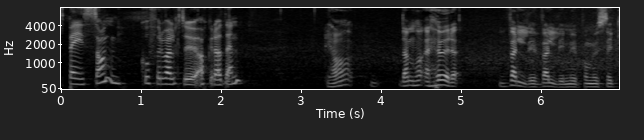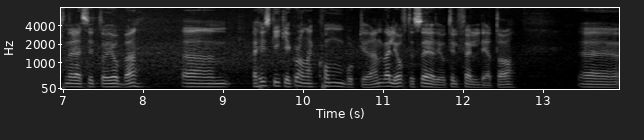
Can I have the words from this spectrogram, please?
Space Song. Hvorfor valgte du akkurat den? Ja, de, jeg hører veldig, veldig mye på musikk når jeg sitter og jobber. Um, jeg husker ikke hvordan jeg kom borti dem. Veldig ofte så er det jo tilfeldigheter Uh,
